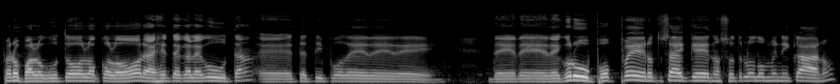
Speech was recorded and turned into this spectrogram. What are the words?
Pero para los gustos, los colores, hay gente que le gusta eh, este tipo de, de, de, de, grupos, pero tú sabes que nosotros los dominicanos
